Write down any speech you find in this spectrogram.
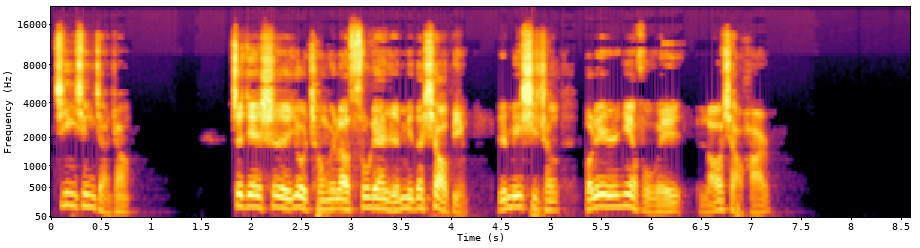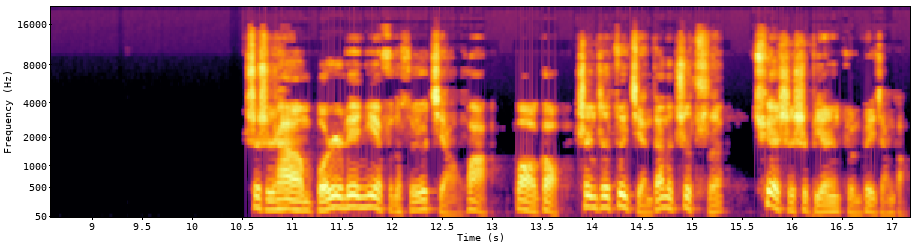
金星奖章。这件事又成为了苏联人民的笑柄，人民戏称勃列日涅夫为“老小孩”。事实上，勃日列涅夫的所有讲话、报告，甚至最简单的致辞，确实是别人准备讲稿。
